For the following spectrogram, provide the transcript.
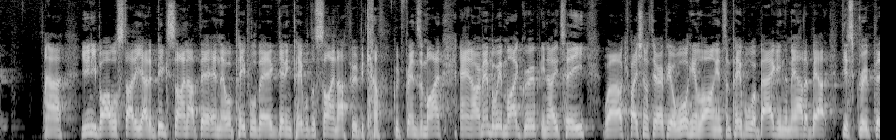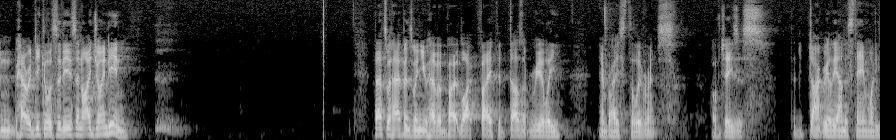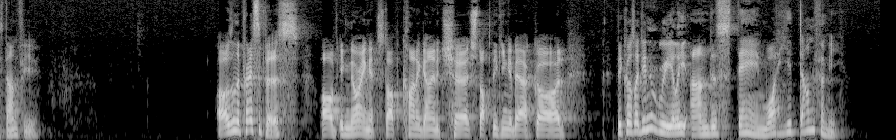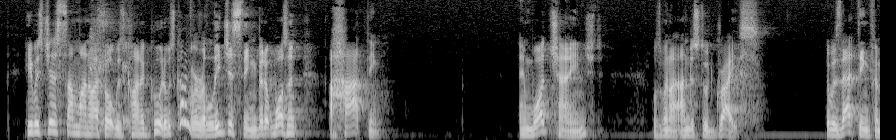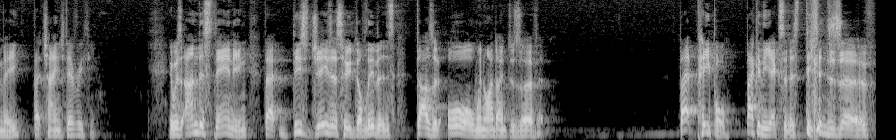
uh, uni Bible study had a big sign up there, and there were people there getting people to sign up who become good friends of mine. And I remember with my group in OT, well, occupational therapy, were walking along, and some people were bagging them out about this group and how ridiculous it is, and I joined in. That's what happens when you have a boat like faith that doesn't really embrace deliverance of Jesus, that you don't really understand what he's done for you. I was on the precipice of ignoring it, stop kind of going to church, stop thinking about God, because I didn't really understand what He had done for me. He was just someone I thought was kind of good. It was kind of a religious thing, but it wasn't a heart thing. And what changed was when I understood grace. It was that thing for me that changed everything. It was understanding that this Jesus who delivers does it all when I don't deserve it. That people back in the Exodus didn't deserve,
